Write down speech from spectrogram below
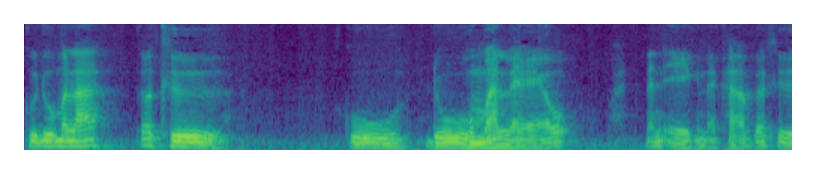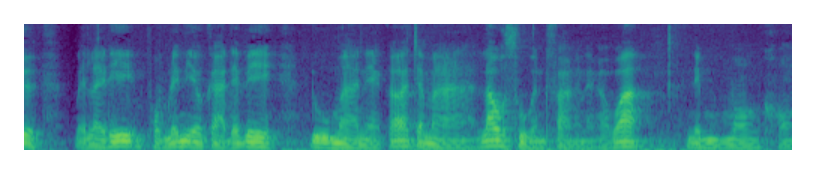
กูดูมาละก็คือ กูดูมาแล้ว นั่นเองนะครับ ก็คือเป็นอะไรที่ผมได้มีโอกาสได้ไปดูมาเนี่ยก็จะมาเล่าสู่กันฟังนะครับว่าในมุมมองของ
